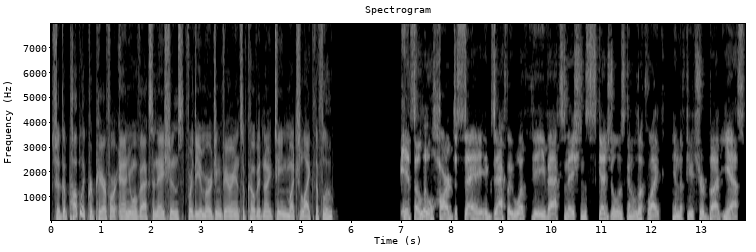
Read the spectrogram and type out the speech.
should the public prepare for annual vaccinations for the emerging variants of COVID 19, much like the flu? It's a little hard to say exactly what the vaccination schedule is going to look like in the future. But yes,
